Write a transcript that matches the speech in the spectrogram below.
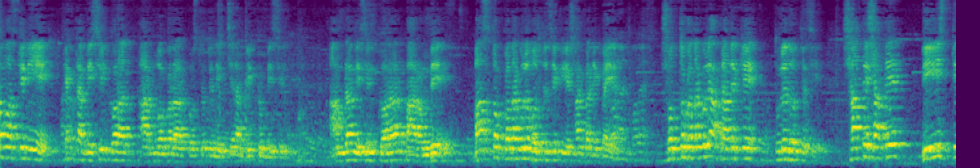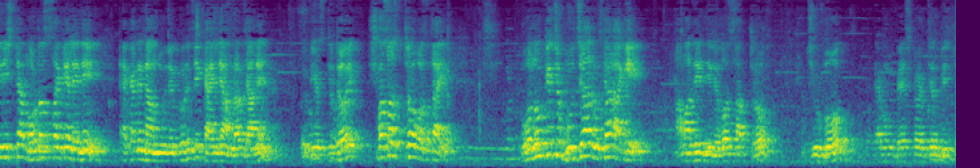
সমাজকে নিয়ে একটা মিছিল করার, আরম্ভ করার প্রস্তুতি নিচ্ছিলাম বিক্ষোভ মিছিল। আমরা মিছিল করার প্রারম্ভে বাস্তব কথাগুলো বলতেছি প্রিয় সাংবাদিক ভাইয়া সত্য কথাগুলো আপনাদেরকে তুলে ধরতেছি। সাথে সাথে বিশ ত্রিশটা মোটর সাইকেল এনে এখানে নাম উল্লেখ করেছি কাইন্ডলি আমরা জানেন সশস্ত্র অবস্থায়। কোনো কিছু বুঝার, উঠার আগে আমাদের নিরীহ ছাত্র, যুবক এবং বেশ কয়েকজন বৃদ্ধ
